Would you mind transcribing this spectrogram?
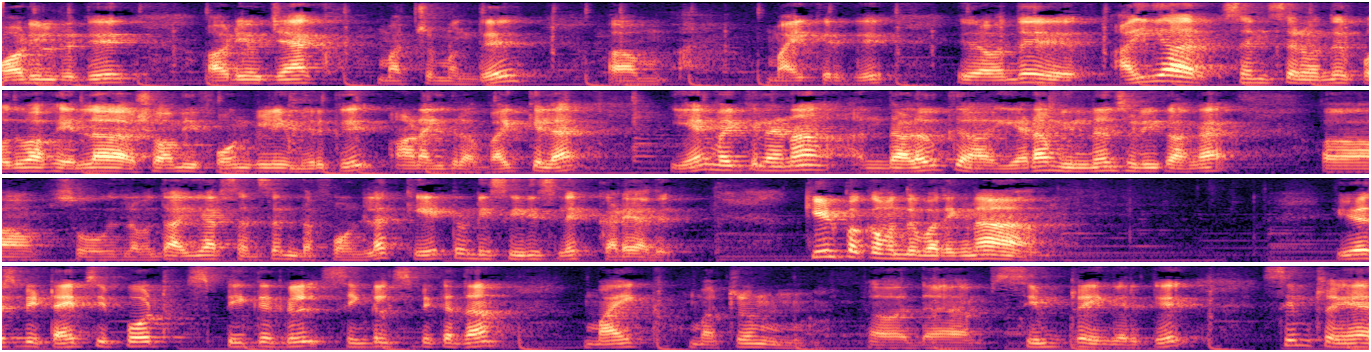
மாடியூல் இருக்குது ஆடியோ ஜாக் மற்றும் வந்து மைக் இருக்குது இதில் வந்து ஐஆர் சென்சர் வந்து பொதுவாக எல்லா ஷாமி ஃபோன்களையும் இருக்குது ஆனால் இதில் வைக்கல. ஏன் வைக்கலைன்னா அந்த அளவுக்கு இடம் இல்லைன்னு சொல்லியிருக்காங்க. ஸோ இதில் வந்து ஐஆர் சென்சர் இந்த ஃபோனில் கே டுவெண்ட்டி சீரீஸில் கிடையாது. கீழ்ப்பக்கம் வந்து பார்த்திங்கன்னா U S B type C port ஸ்பீக்கர்கள் சிங்கிள் ஸ்பீக்கர் தான் மைக் மற்றும் இந்த சிம் ட்ரே இங்கே இருக்குது சிம் ட்ரேயை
